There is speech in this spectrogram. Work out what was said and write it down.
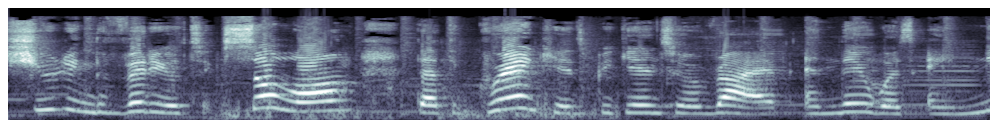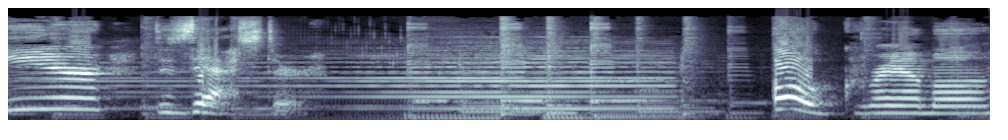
Shooting the video took so long that the grandkids began to arrive and there was a near disaster. Oh, Grandma.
